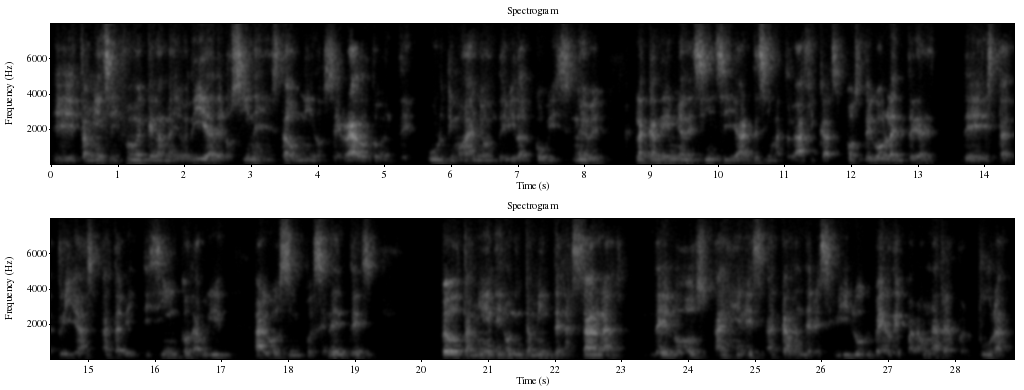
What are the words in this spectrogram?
Y también se informa que la mayoría de los cines en Estados Unidos cerrados durante último año, debido al COVID-19, la Academia de Ciencias y Artes Cinematográficas postergó la entrega de estatuillas hasta el 25 de abril, algo sin precedentes, pero también irónicamente las salas de Los Ángeles acaban de recibir luz verde para una reapertura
